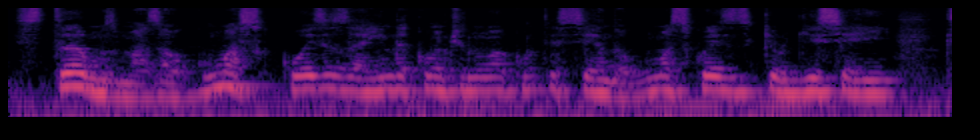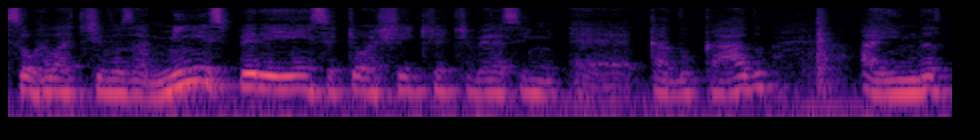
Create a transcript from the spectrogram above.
Estamos, mas algumas coisas ainda continuam acontecendo. Algumas coisas que eu disse aí, que são relativas à minha experiência, que eu achei que já tivessem é, caducado, ainda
